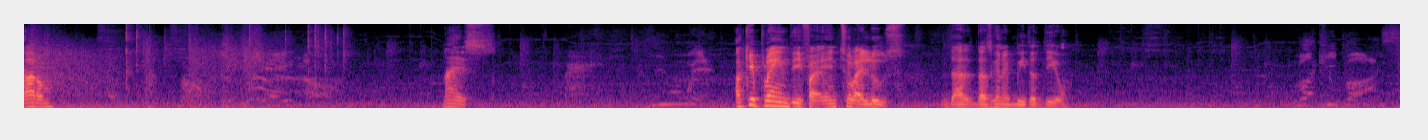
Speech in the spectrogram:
Got him. Nice. I'll keep playing if I until I lose. That that's gonna be the deal. Lucky boss.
